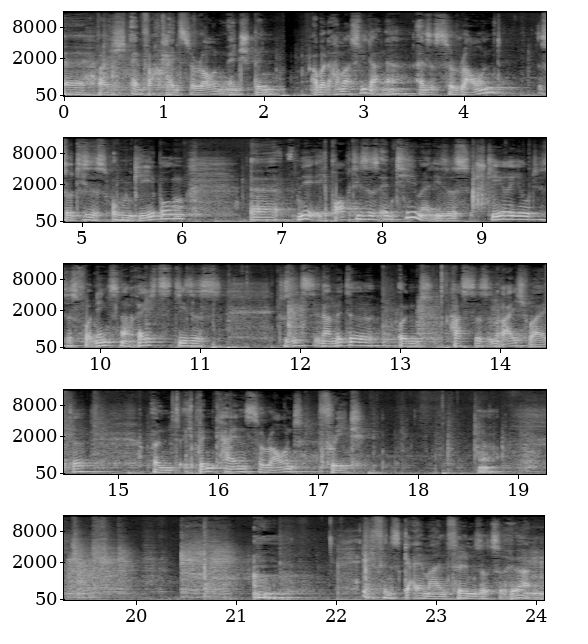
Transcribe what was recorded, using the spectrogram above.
äh, weil ich einfach kein Surround-Mensch bin. Aber da haben wir es wieder, ne? Also Surround, so dieses Umgebung, äh, nee, ich brauche dieses Intime, dieses Stereo, dieses von links nach rechts, dieses, du sitzt in der Mitte und hast es in Reichweite. Und ich bin kein Surround-Freak. Ja. Ich finde es geil, mal einen Film so zu hören.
